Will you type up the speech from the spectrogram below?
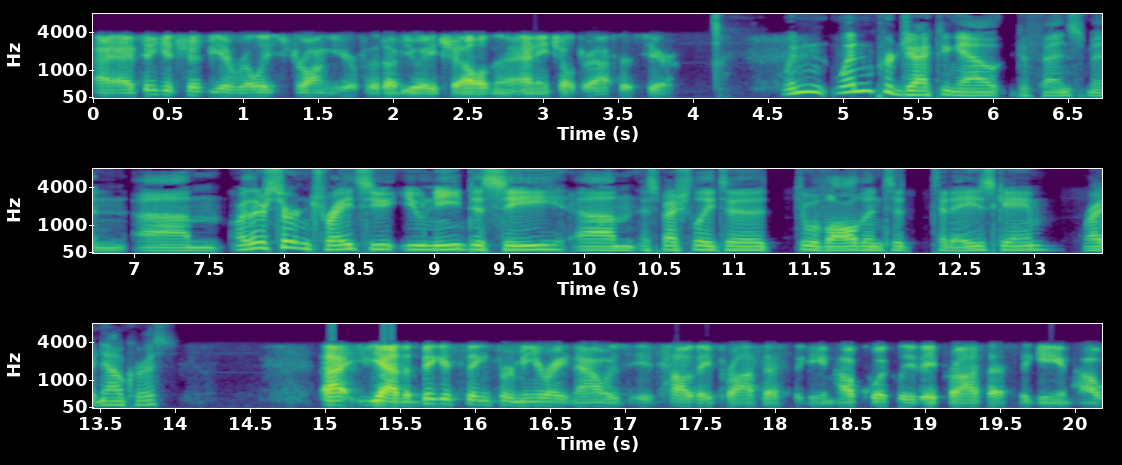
I, I think it should be a really strong year for the WHL and the NHL draft this year. When when projecting out defensemen, um, are there certain traits you, you need to see, um, especially to to evolve into today's game right now, Chris? Uh, yeah, the biggest thing for me right now is is how they process the game, how quickly they process the game, how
